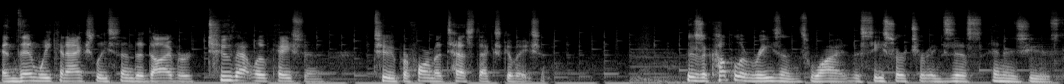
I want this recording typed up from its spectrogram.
And then we can actually send a diver to that location to perform a test excavation. There's a couple of reasons why the Sea Searcher exists and is used.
